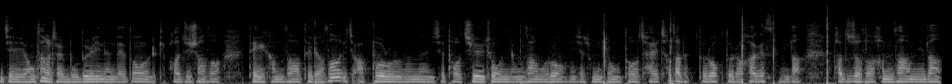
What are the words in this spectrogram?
이제 영상을 잘 못 올리는데도 이렇게 봐주셔서 되게 감사드려서 이제 앞으로는 이제 더 질 좋은 영상으로 이제 종종 더 잘 찾아뵙 도록 노력하겠습니다. 봐주셔서 감사합니다.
